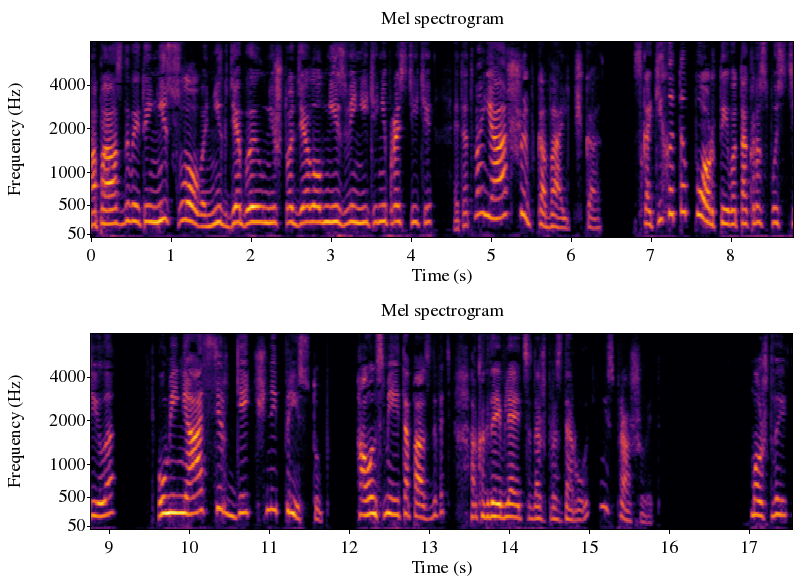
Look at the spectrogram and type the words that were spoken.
опаздывает и ни слова, нигде был, ни что делал, ни извините, ни простите. Это твоя ошибка, Вальчика. С каких это пор ты его так распустила? У меня сердечный приступ, а он смеет опаздывать, а когда является, даже про здоровье не спрашивает. Может, вы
